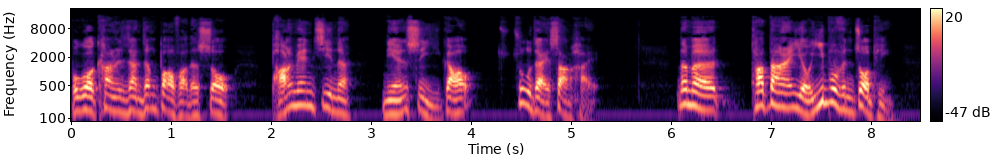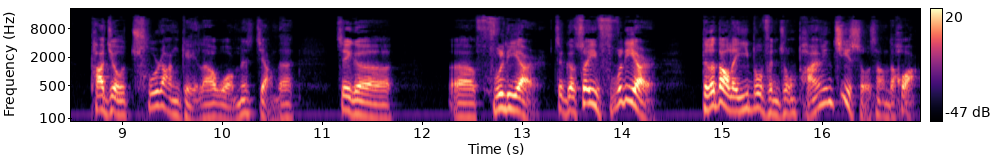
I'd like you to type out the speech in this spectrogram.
不过抗日战争爆发的时候，庞元济呢，年事已高，住在上海。那么他当然有一部分作品，他就出让给了我们讲的这个呃弗里尔这个，所以弗里尔得到了一部分从庞元济手上的画，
